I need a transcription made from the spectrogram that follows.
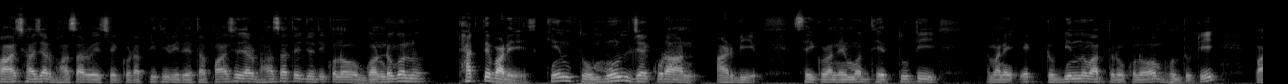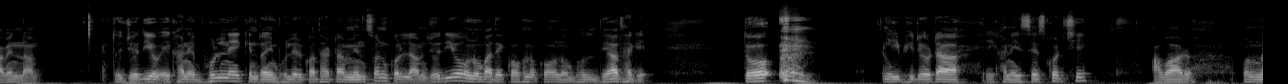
পাঁচ হাজার ভাষা রয়েছে গোটা পৃথিবীতে। তা পাঁচ হাজার ভাষাতে যদি কোনো গণ্ডগোল থাকতে পারে, কিন্তু মূল যে কোরআন আরবি, সেই কোরআনের মধ্যে ত্রুটি মানে একটু বিন্দুমাত্র কোনো ভুল ত্রুটি পাবেন না। তো যদিও এখানে ভুল নেই, কিন্তু আমি ভুলের কথাটা মেনশন করলাম, যদিও অনুবাদে কখনো কখনো ভুল দেওয়া থাকে। তো এই ভিডিওটা এখানেই শেষ করছি। আবার অন্য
